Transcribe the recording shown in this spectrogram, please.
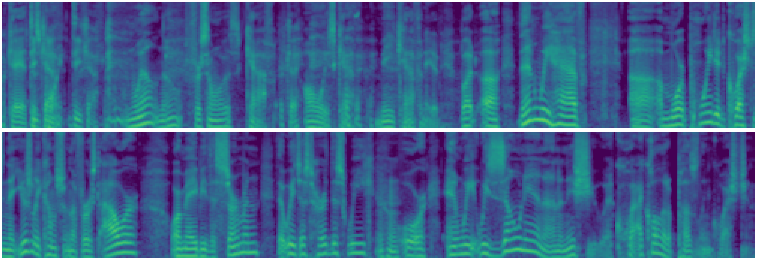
Okay, at this decaf. point. Decaf. Well, no, for some of us, calf. Okay. Always calf. Me caffeinated. But uh, then we have uh, a more pointed question that usually comes from the first hour, or maybe the sermon that we just heard this week, or and we we zone in on an issue. I call it a puzzling question,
